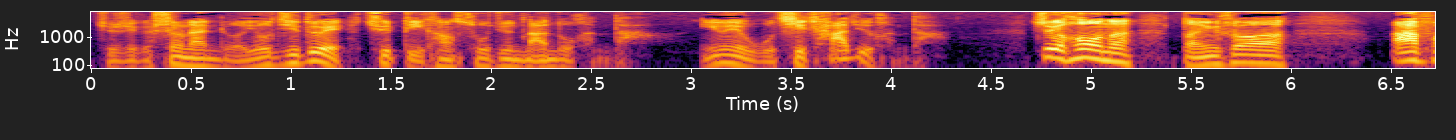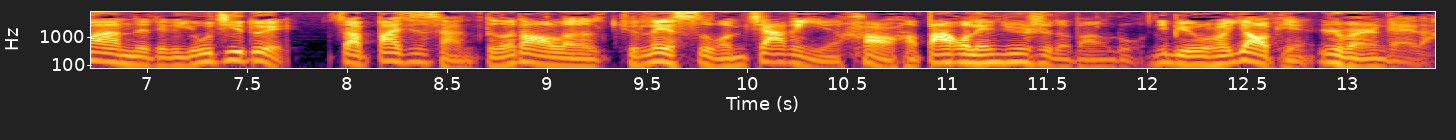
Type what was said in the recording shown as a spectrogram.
就这个圣战者游击队去抵抗苏军，难度很大，因为武器差距很大。最后呢，等于说阿富汗的这个游击队。在巴基斯坦得到了就类似我们加个引号哈八国联军式的帮助。你比如说药品，日本人给的，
